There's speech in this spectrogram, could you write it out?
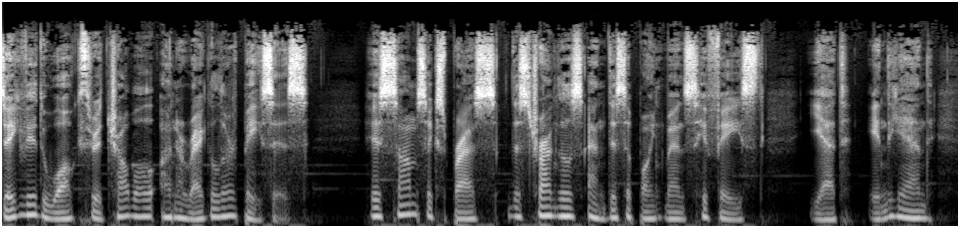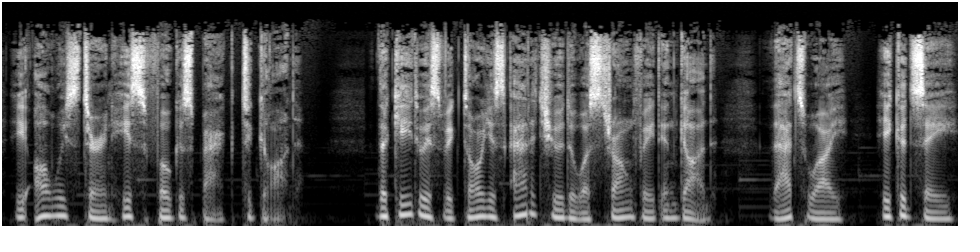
David walked through trouble on a regular basis. His Psalms express the struggles and disappointments he faced, yet, in the end, he always turned his focus back to God. The key to his victorious attitude was strong faith in God. That's why he could say,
